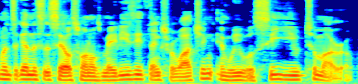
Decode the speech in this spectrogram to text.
Once again, this is Sales Funnels Made Easy. Thanks for watching, and we will see you tomorrow.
